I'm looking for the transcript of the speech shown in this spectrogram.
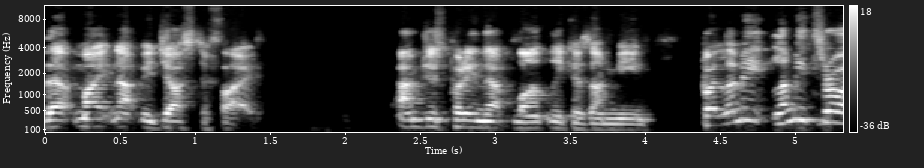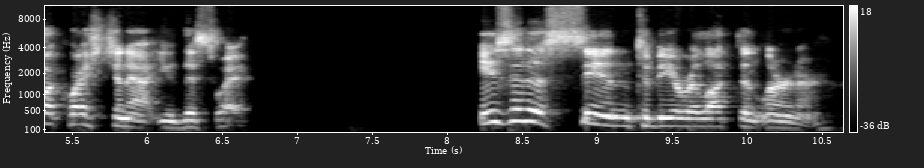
that might not be justified. I'm just putting that bluntly because I'm mean. But let me let me throw a question at you this way. Is it a sin to be a reluctant learner?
